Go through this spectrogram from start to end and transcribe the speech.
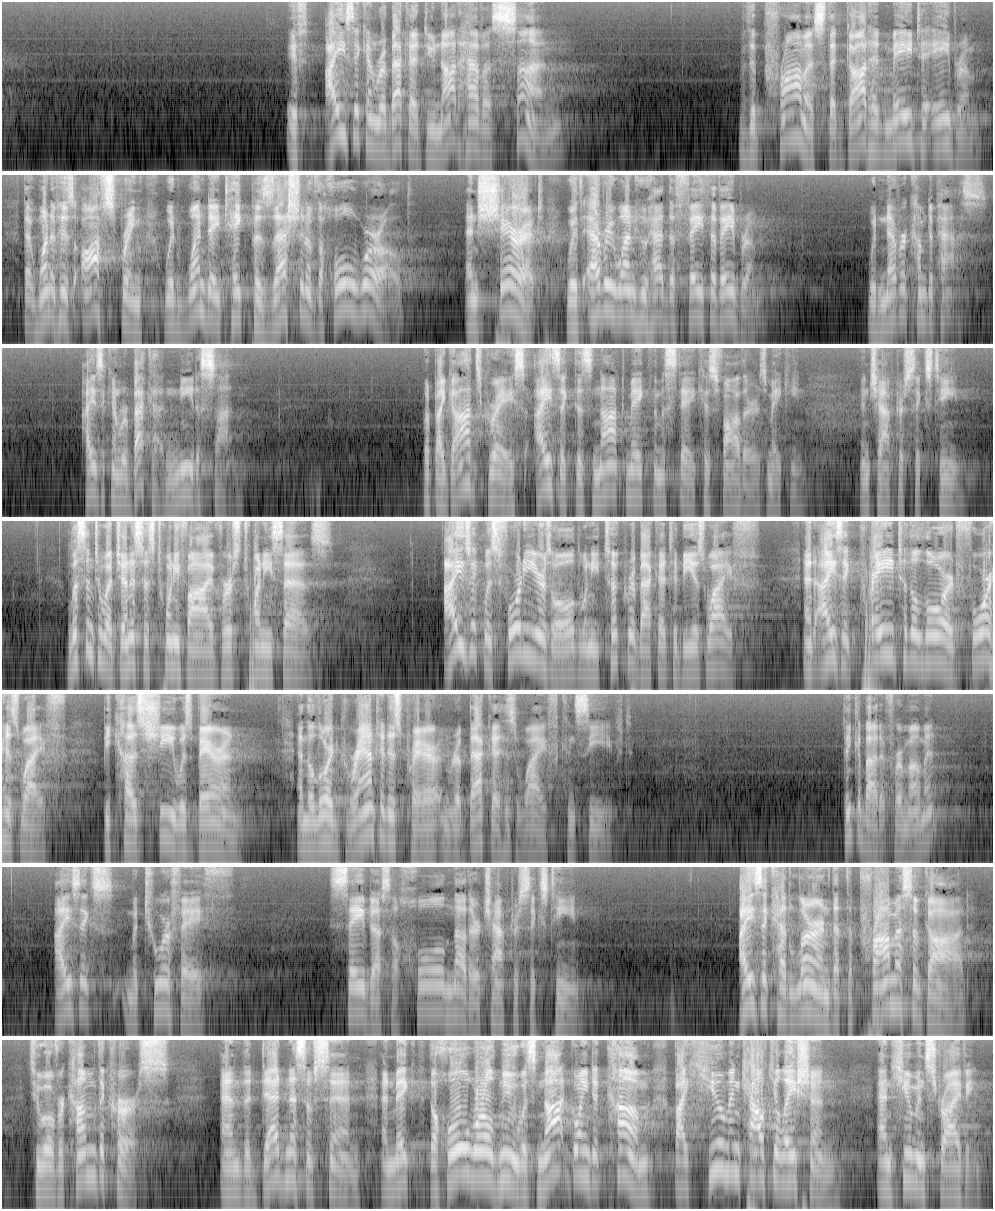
If Isaac and Rebekah do not have a son, the promise that God had made to Abram, that one of his offspring would one day take possession of the whole world and share it with everyone who had the faith of Abram, would never come to pass. Isaac and Rebekah need a son. But by God's grace, Isaac does not make the mistake his father is making in chapter 16. Listen to what Genesis 25, verse 20 says. Isaac was 40 years old when he took Rebekah to be his wife. And Isaac prayed to the Lord for his wife because she was barren. And the Lord granted his prayer, and Rebekah, his wife, conceived. Think about it for a moment. Isaac's mature faith saved us a whole nother chapter 16. Isaac had learned that the promise of God to overcome the curse and the deadness of sin and make the whole world new was not going to come by human calculation and human striving.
